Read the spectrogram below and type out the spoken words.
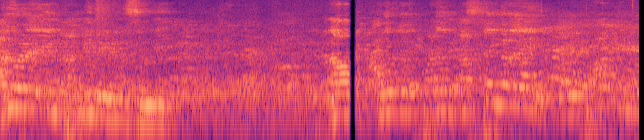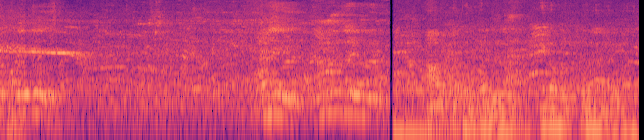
அறுவடையின் பண்டிகை என்று சொல்லி. விழா மிகவும் கோலாகலமாக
